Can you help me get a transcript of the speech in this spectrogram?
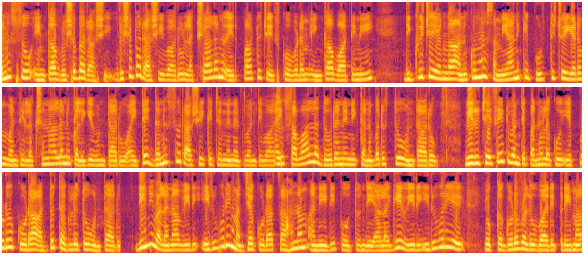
ధనుస్సు ఇంకా వృషభ రాశి. వృషభ రాశి వారు లక్ష్యాలను ఏర్పాటు చేసుకోవడం ఇంకా వాటిని దిగ్విజయంగా అనుకున్న సమయానికి పూర్తి చేయడం వంటి లక్షణాలను కలిగి ఉంటారు. అయితే ధనుస్సు రాశికి చెందినటువంటి వారు సవాళ్ళ ధోరణిని కనబరుస్తూ ఉంటారు. వీరు చేసేటువంటి పనులకు ఎప్పుడూ కూడా అడ్డు తగులుతూ ఉంటారు. దీని వలన వీరి ఇరువురి మధ్య కూడా సహనం అనేది పోతుంది. అలాగే వీరి ఇరువురి యొక్క గొడవలు వారి ప్రేమ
